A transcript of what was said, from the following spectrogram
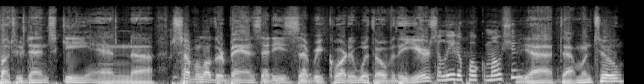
Batudensky, and uh, several other bands that he's uh, recorded with over the years. Toledo Polka Motion? Yeah, that one too.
